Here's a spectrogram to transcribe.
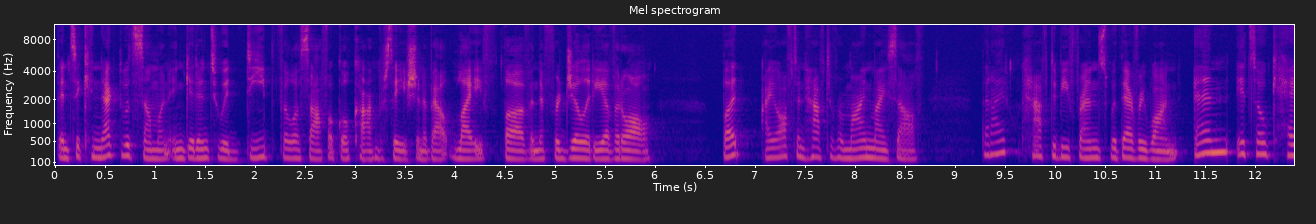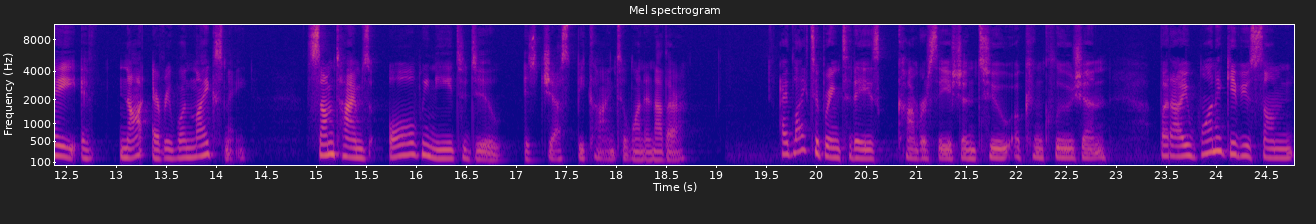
than to connect with someone and get into a deep philosophical conversation about life, love, and the fragility of it all. But I often have to remind myself that I don't have to be friends with everyone, and it's okay if not everyone likes me. Sometimes all we need to do is just be kind to one another. I'd like to bring today's conversation to a conclusion, but I want to give you some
